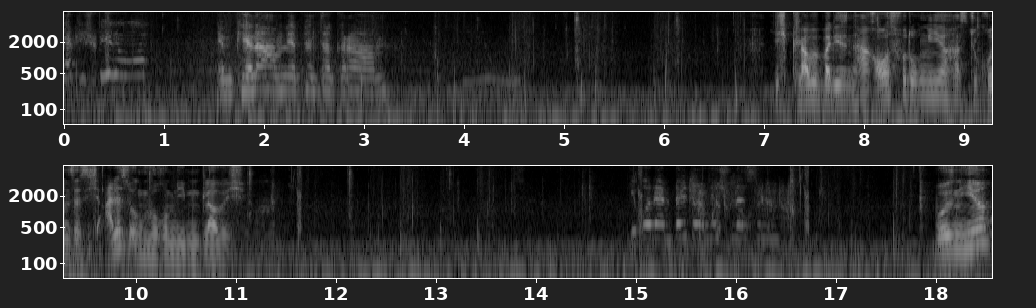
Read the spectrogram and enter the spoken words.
Hab die Spieluhr. Im Keller haben wir Pentagramm. Ich glaube, bei diesen Herausforderungen hier hast du grundsätzlich alles irgendwo rumliegen, glaube ich. Hier wurde ein Bild umgeschmissen. Wo ist denn hier?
